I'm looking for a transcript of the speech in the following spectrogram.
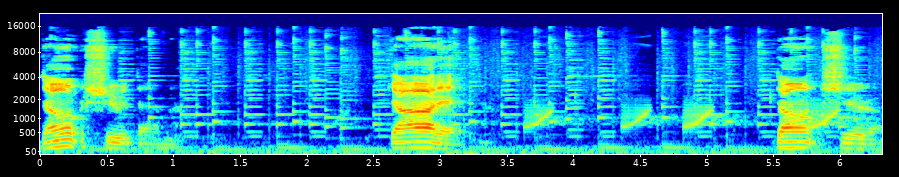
don't shoot them. Got it. Don't shoot them.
